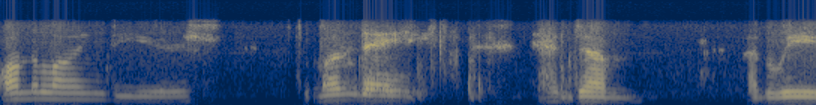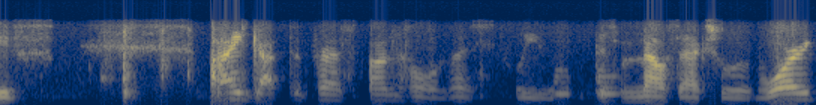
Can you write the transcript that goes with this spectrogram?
on the line, dears. Monday, and um, I believe I got to press unhold. Nicely, this mouse actually would work.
